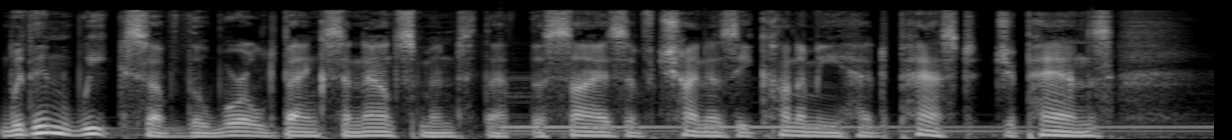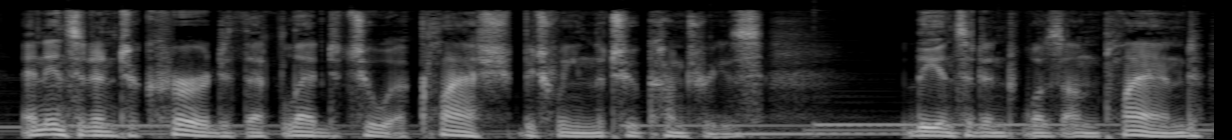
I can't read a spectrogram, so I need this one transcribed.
Within weeks of the World Bank's announcement that the size of China's economy had passed Japan's, an incident occurred that led to a clash between the two countries. The incident was unplanned,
